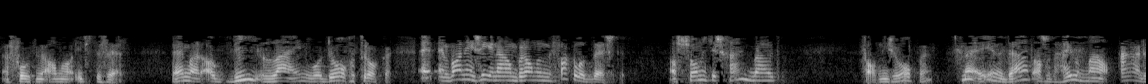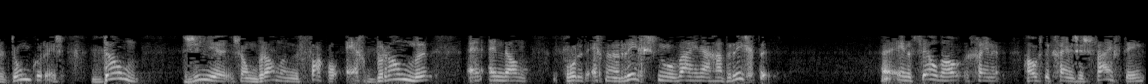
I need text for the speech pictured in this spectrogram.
dat voert nu allemaal iets te ver. Maar ook die lijn wordt doorgetrokken. En, en wanneer zie je nou een brandende fakkel het beste? Als zonnetje schijnt buiten? Valt niet zo op, hè? Nee, inderdaad, als het helemaal aardedonker is, dan zie je zo'n brandende fakkel echt branden. En, en dan wordt het echt een richtsnoer waar je naar gaat richten. In hetzelfde hoofdstuk Genesis 15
